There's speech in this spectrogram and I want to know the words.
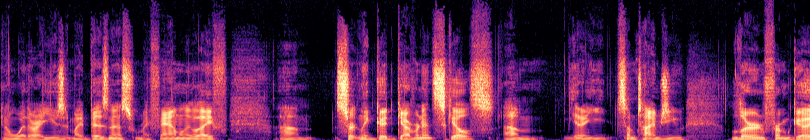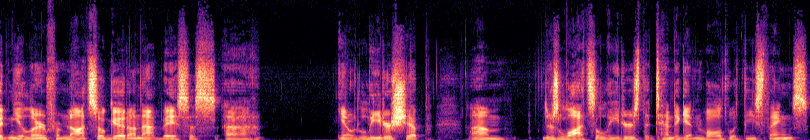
you know, whether I use it in my business or my family life, um, certainly good governance skills. Um, you know, you, sometimes you learn from good and you learn from not so good on that basis. Uh, you know, leadership. Um, there's lots of leaders that tend to get involved with these things.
